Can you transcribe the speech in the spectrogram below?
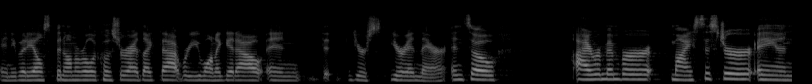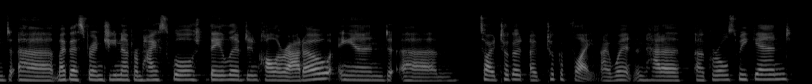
anybody else been on a roller coaster ride like that where you want to get out and you're you're in there? And so I remember my sister and uh, my best friend Gina from high school. They lived in Colorado, and um, so I took a I took a flight. I went and had a, a girls' weekend,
